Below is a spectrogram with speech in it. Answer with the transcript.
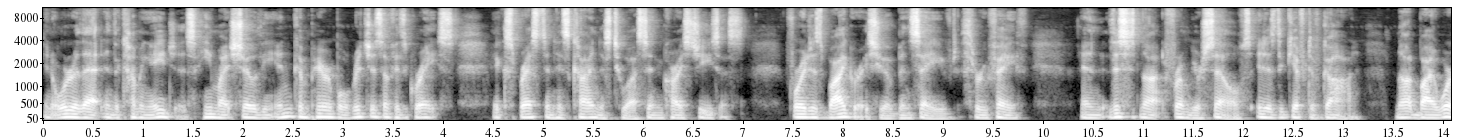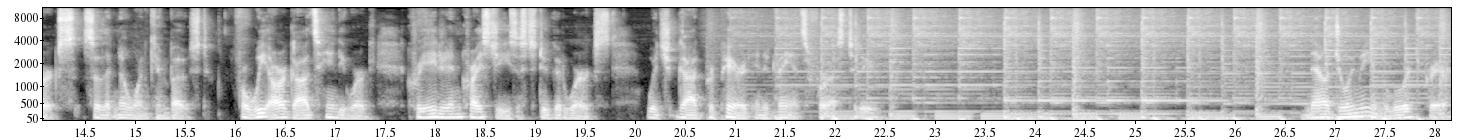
in order that in the coming ages he might show the incomparable riches of his grace, expressed in his kindness to us in Christ Jesus. For it is by grace you have been saved, through faith. And this is not from yourselves, it is the gift of God, not by works, so that no one can boast. For we are God's handiwork, created in Christ Jesus to do good works, which God prepared in advance for us to do. Now join me in the Lord's Prayer.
